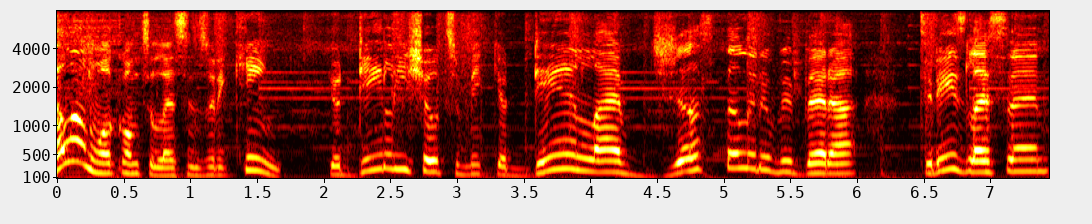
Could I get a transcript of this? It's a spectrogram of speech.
Hello and welcome to Lessons with the King, your daily show to make your day in life just a little bit better. Today's lesson,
